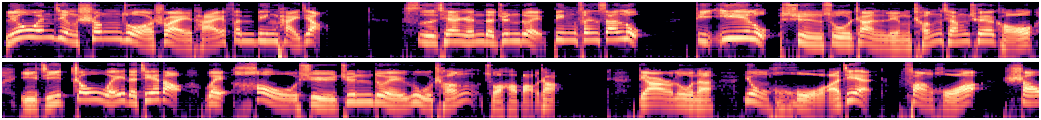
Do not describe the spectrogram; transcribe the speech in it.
刘文静升座帅台，分兵派将，四千人的军队兵分三路。第一路迅速占领城墙缺口以及周围的街道，为后续军队入城做好保障。第二路呢，用火箭放火烧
